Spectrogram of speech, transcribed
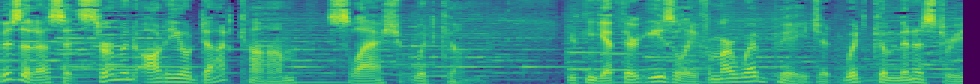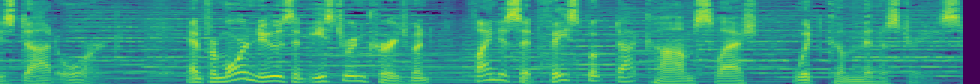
visit us at sermonaudio.com slash Whitcomb. You can get there easily from our webpage at whitcombministries.org. And for more news and Easter encouragement, find us at facebook.com slash Whitcomb Ministries.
